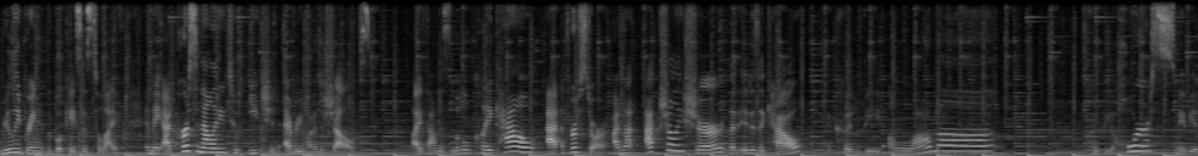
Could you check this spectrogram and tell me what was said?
really bring the bookcases to life, and they add personality to each and every one of the shelves. I found this little clay cow at a thrift store. I'm not actually sure that it is a cow. It could be a llama, could be a horse, maybe a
